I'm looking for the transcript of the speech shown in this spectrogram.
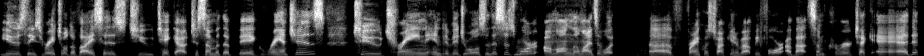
use these Rachel devices to take out to some of the big ranches to train individuals. And this is more along the lines of what uh, Frank was talking about before about some career tech ed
